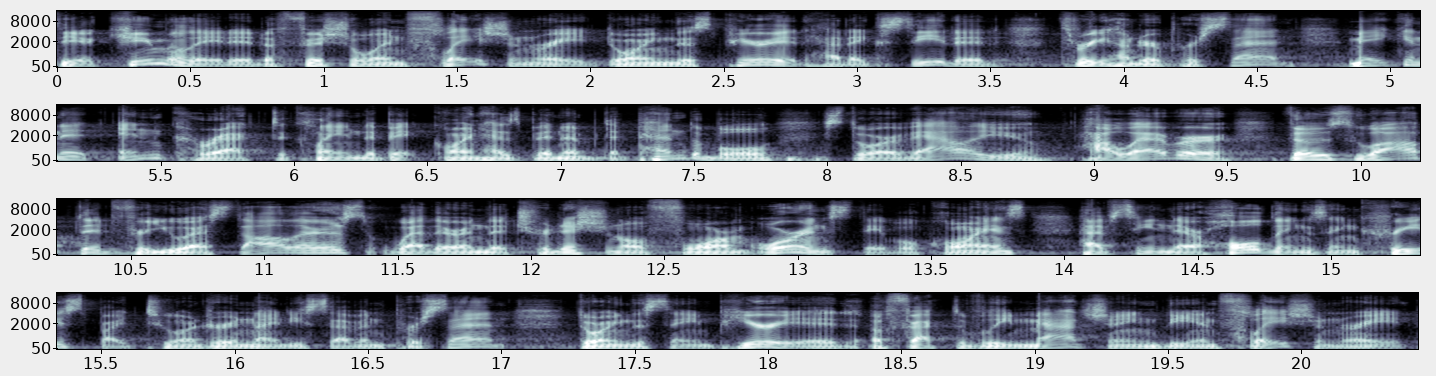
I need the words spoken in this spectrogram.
the accumulated official inflation rate during this period had exceeded 300%, making it incorrect to claim that Bitcoin has been a dependable store of value. However, those who opted for US dollars, whether in the traditional form or in stablecoins, have seen their holdings increase by 297% during the same period, effectively matching the inflation rate.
